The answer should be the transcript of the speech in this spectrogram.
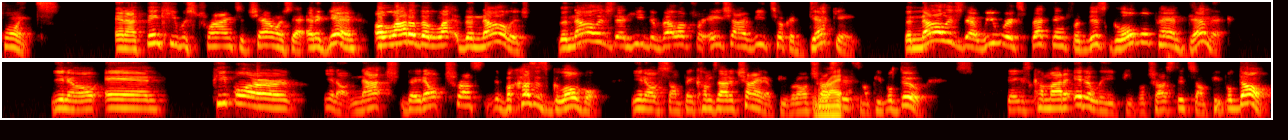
points. And I think he was trying to challenge that. And again, a lot of the, the knowledge, the knowledge that he developed for HIV took a decade. The knowledge that we were expecting for this global pandemic, you know, and people are you know, not they don't trust because it's global. You know, if something comes out of China, people don't trust right. it. Some people do. Things come out of Italy, people trust it. Some people don't.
